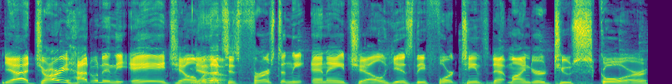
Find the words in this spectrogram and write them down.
Yeah, Jarry had one in the AHL, Yeah. but that's his first in the NHL. He is the 14th netminder to score.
